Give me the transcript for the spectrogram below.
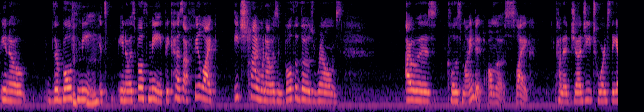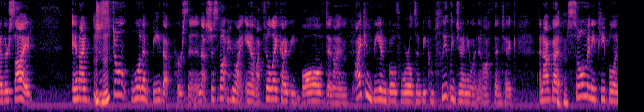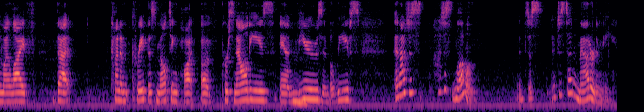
you know, they're both me. Mm-hmm. It's, you know, it's both me because I feel like each time when I was in both of those realms, I was closed minded almost. Like, kind of judgy towards the other side. And I mm-hmm. just don't want to be that person and that's just not who I am. I feel like I've evolved and I'm I can be in both worlds and be completely genuine and authentic. And I've got mm-hmm. so many people in my life that kind of create this melting pot of personalities and mm-hmm. views and beliefs and I just I just love them. It just it just doesn't matter to me.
